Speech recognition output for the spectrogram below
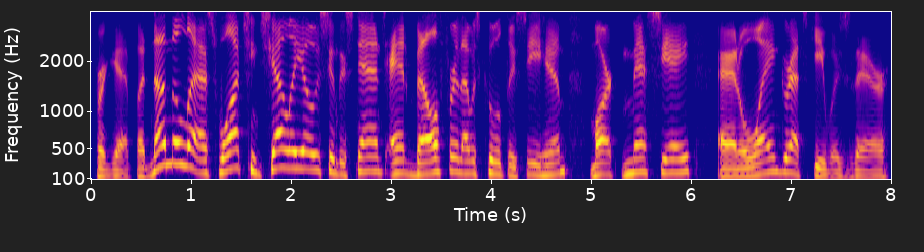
forget. But nonetheless, watching Chelios in the stands at Belfour, that was cool to see him. Mark Messier and Wayne Gretzky was there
